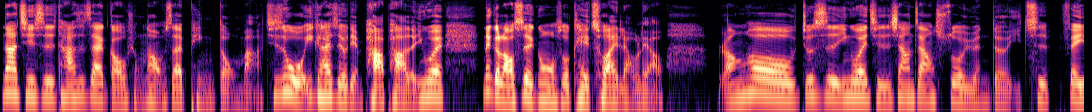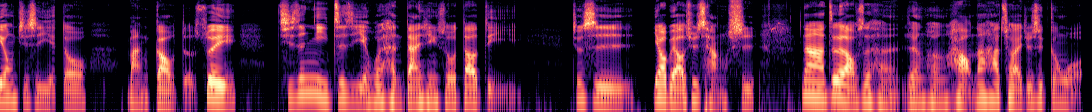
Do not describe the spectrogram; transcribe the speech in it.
那其实他是在高雄，那我是在屏东嘛。其实我一开始有点怕怕的，因为那个老师也跟我说可以出来聊聊。然后就是因为其实像这样溯源的一次费用，其实也都蛮高的，所以其实你自己也会很担心，说到底就是要不要去尝试。那这个老师很人很好，那他出来就是跟我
